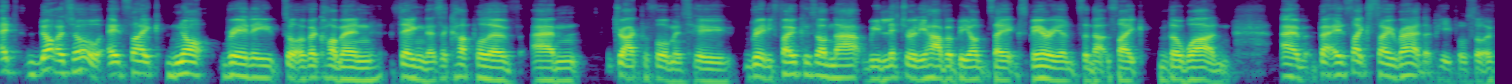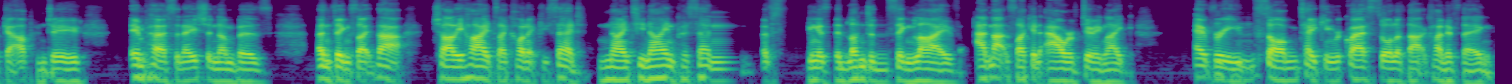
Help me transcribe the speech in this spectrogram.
It, not at all. It's like not really sort of a common thing. There's a couple of um, drag performers who really focus on that. We literally have a Beyonce experience, and that's like the one. Um, but it's like so rare that people sort of get up and do impersonation numbers and things like that. Charlie Hides iconically said 99% of singers in London sing live. And that's like an hour of doing like every Mhm. song, taking requests, all of that kind of thing.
